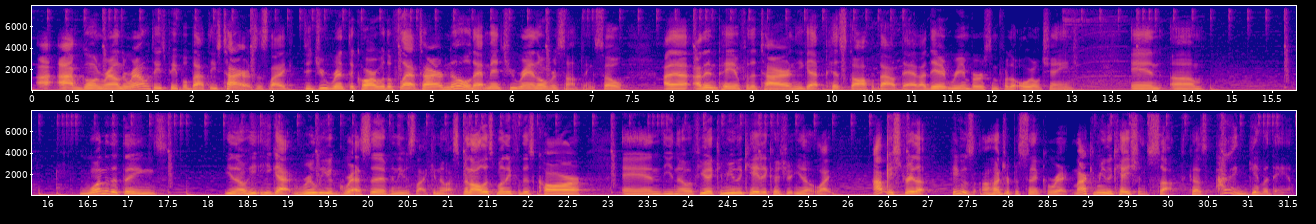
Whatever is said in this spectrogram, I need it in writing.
I, have gone round and round with these people about these tires. It's like, did you rent the car with a flat tire? No, that meant you ran over something. So I, I didn't pay him for the tire and he got pissed off about that. I did reimburse him for the oil change. And um, one of the things, you know, he, he got really aggressive and he was like, you know, I spent all this money for this car. And, you know, if you had communicated, because you're, you know, like, I'll be straight up. He was 100% correct. My communication sucked because I didn't give a damn.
